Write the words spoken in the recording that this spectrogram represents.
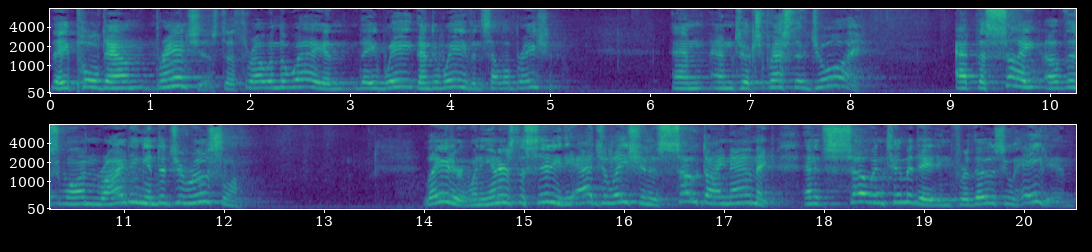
They pull down branches to throw in the way, and they wait and to wave in celebration and, and to express their joy at the sight of this one riding into Jerusalem. Later, when he enters the city, the adulation is so dynamic and it's so intimidating for those who hate him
